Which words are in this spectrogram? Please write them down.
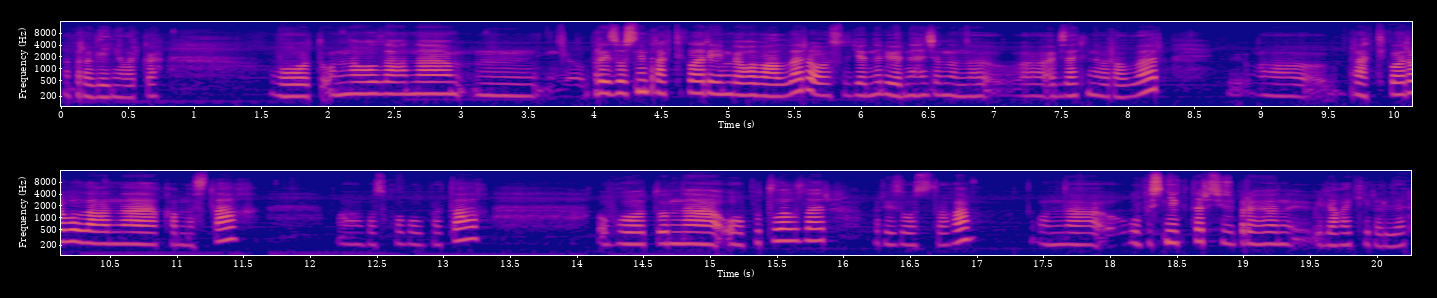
направленияларга. Вот, онна оллагана м, производственный практикалар балалар, о студенттер үйеріне хәжан оны э, обязательно баралар. Э, Практикалары боллагана камнастақ, босқо болбатақ. Вот, онна опыт производствоға. Онна выпускниктар сүз бірігін үліға керелер.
